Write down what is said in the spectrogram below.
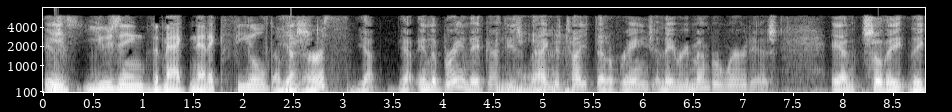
is, using the magnetic field of Yes. the Earth. Yep, yep. In the brain, they've got these magnetite that arrange, and they remember where it is. And so they they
